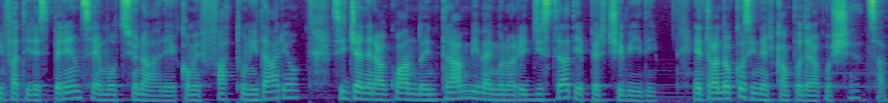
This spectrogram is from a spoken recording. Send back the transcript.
Infatti l'esperienza emozionale come fatto unitario si genera quando entrambi vengono registrati e percepiti, entrando così nel campo della coscienza.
